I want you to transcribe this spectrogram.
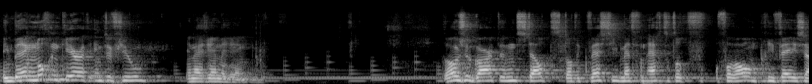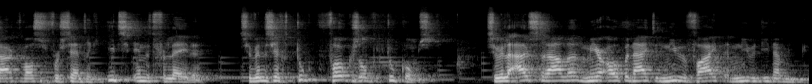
Ik breng nog een keer het interview in herinnering. Rosengarten stelt dat de kwestie met Van Echten toch vooral een privézaak was voor Centric, iets in het verleden. Ze willen zich focussen op de toekomst. Ze willen uitstralen meer openheid, een nieuwe vibe en een nieuwe dynamiek.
